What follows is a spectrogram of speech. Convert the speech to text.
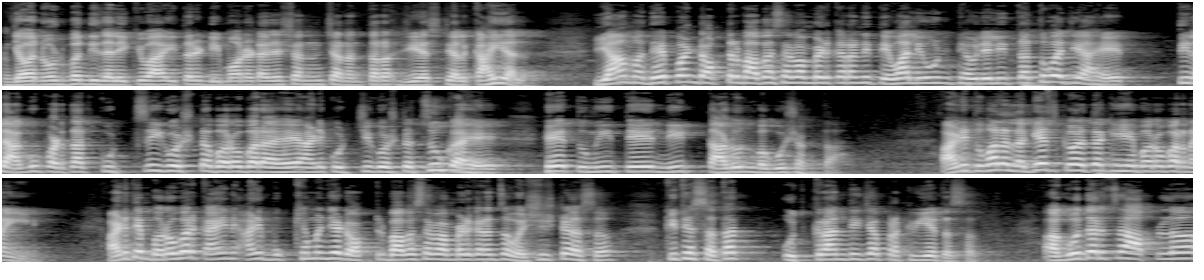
जेव्हा नोटबंदी झाली किंवा इतर डिमॉनिटायझेशनच्या नंतर जी एस टी आलं काही आलं यामध्ये पण डॉक्टर बाबासाहेब आंबेडकरांनी तेव्हा लिहून ठेवलेली तत्व जी आहेत ती लागू पडतात. कुठची गोष्ट बरोबर आहे आणि कुठची गोष्ट चूक आहे हे तुम्ही ते नीट ताडून बघू शकता. आणि तुम्हाला लगेच कळतं की हे बरोबर नाही आहे आणि ते बरोबर काही नाही. आणि मुख्य म्हणजे डॉक्टर बाबासाहेब आंबेडकरांचं वैशिष्ट्य असं की ते सतत उत्क्रांतीच्या प्रक्रियेत असत. अगोदरचं आपलं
